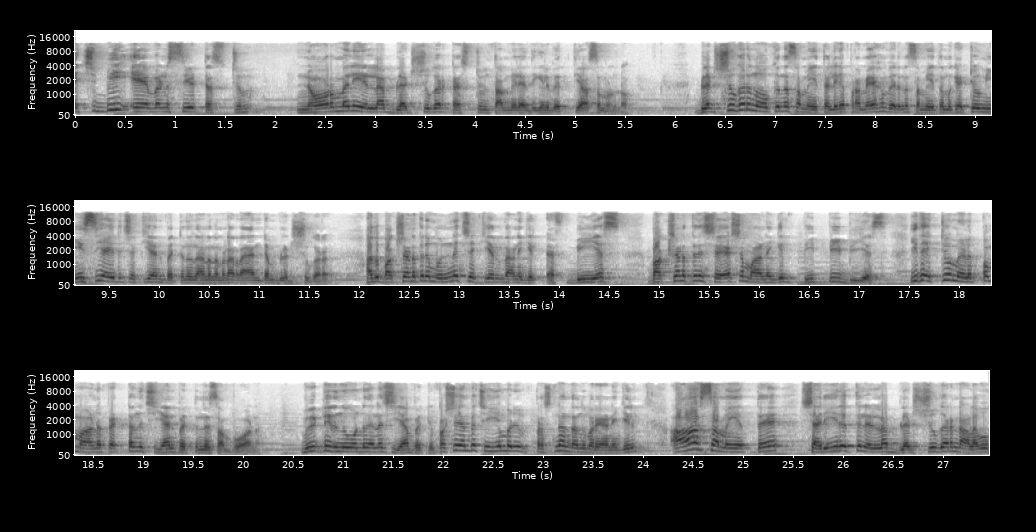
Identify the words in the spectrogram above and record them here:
H B A one C ടെസ്റ്റും നോർമലി ഉള്ള ബ്ലഡ് ഷുഗർ ടെസ്റ്റും തമ്മിൽ എന്തെങ്കിലും വ്യത്യാസമുണ്ടോ? ബ്ലഡ് ഷുഗർ നോക്കുന്ന സമയത്ത് അല്ലെങ്കിൽ പ്രമേഹം വരുന്ന സമയത്ത് നമുക്ക് ഏറ്റവും ഈസി ആയിട്ട് ചെക്ക് ചെയ്യാൻ പറ്റുന്നതാണ് നമ്മുടെ റാൻഡം ബ്ലഡ് ഷുഗർ അത് ഭക്ഷണത്തിന് മുന്നേ ചെക്ക് ചെയ്യുന്നതാണെങ്കിൽ എഫ് ബി എസ് ഭക്ഷണത്തിന് ശേഷമാണെങ്കിൽ പി പി ബി എസ് ഇത് ഏറ്റവും എളുപ്പമാണ് പെട്ടെന്ന് ചെയ്യാൻ പറ്റുന്ന സംഭവമാണ്. വീട്ടിലിരുന്നു കൊണ്ട് തന്നെ ചെയ്യാൻ പറ്റും. പക്ഷെ എന്താ ചെയ്യുമ്പോൾ ഒരു പ്രശ്നം എന്താന്ന് പറയുകയാണെങ്കിൽ ആ സമയത്തെ ശരീരത്തിലുള്ള ബ്ലഡ് ഷുഗറിന്റെ അളവ്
